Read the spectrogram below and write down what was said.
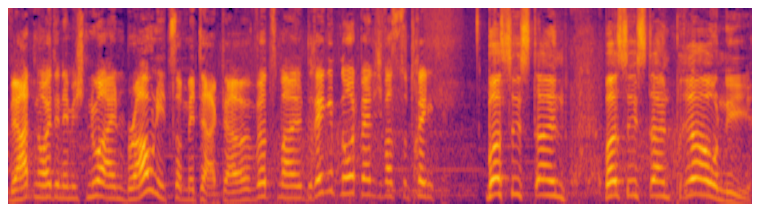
Wir hatten heute nämlich nur einen Brownie zum Mittag. Da wird's mal dringend notwendig, was zu trinken. Was ist ein, was ist ein Brownie?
